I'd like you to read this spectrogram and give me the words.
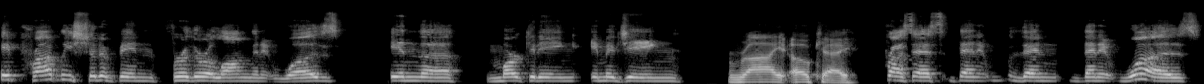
it probably should have been further along than it was in the marketing imaging Right. Okay. process than it than than it was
